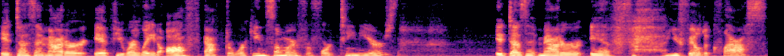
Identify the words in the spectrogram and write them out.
It doesn't matter if you were laid off after working somewhere for 14 years. It doesn't matter if you failed a class.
